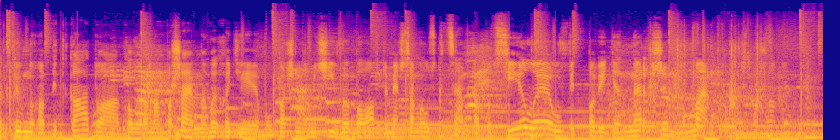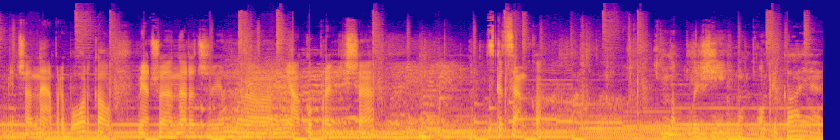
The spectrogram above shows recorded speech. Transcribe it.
ефективного підкату. А коли Роман Башаєв на виході був першим на м'ячі вибивав, то м'яч саме у Скиценка поцілив у відповіді не режим момент. М'яча не приборкав, м'яч не режим, е, м'яко правіше. Скиценко. На ближній опікає.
